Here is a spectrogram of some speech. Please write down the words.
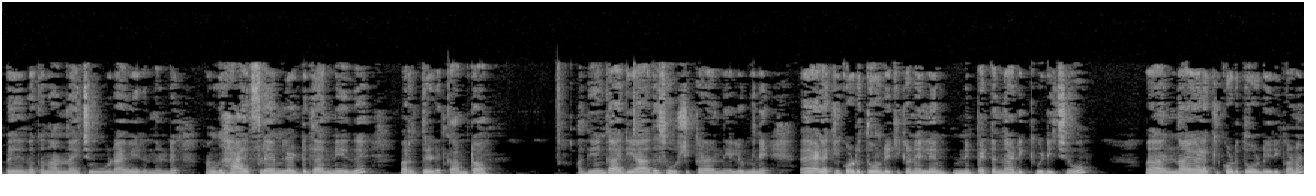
അപ്പോൾ ഇതൊക്കെ നന്നായി ചൂടായി വരുന്നുണ്ട്. നമുക്ക് ഹൈ ഫ്ലെയിമിലിട്ട് തന്നെ ഇത് വറുത്തെടുക്കാം കേട്ടോ അധികം കരിയാതെ സൂക്ഷിക്കണം. എന്നേലും ഇങ്ങനെ ഇളക്കി കൊടുത്തുകൊണ്ടിരിക്കണം. അല്ലെങ്കിൽ പിന്നെ പെട്ടെന്ന് അടുക്കി പിടിച്ചു. പോകും അപ്പോൾ നന്നായി ഇളക്കി കൊടുത്തുകൊണ്ടിരിക്കണം.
